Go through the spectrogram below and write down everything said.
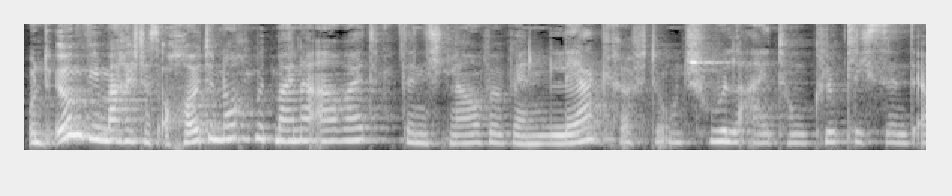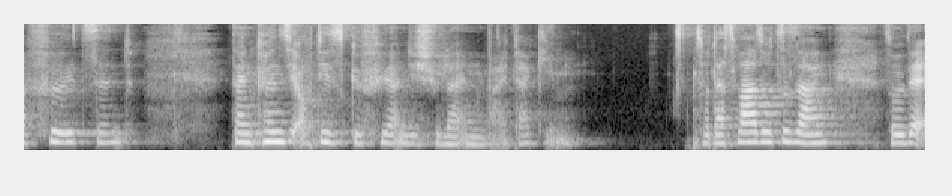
Und irgendwie mache ich das auch heute noch mit meiner Arbeit, denn ich glaube, wenn Lehrkräfte und Schulleitung glücklich sind, erfüllt sind, dann können sie auch dieses Gefühl an die SchülerInnen weitergeben. So, das war sozusagen so der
